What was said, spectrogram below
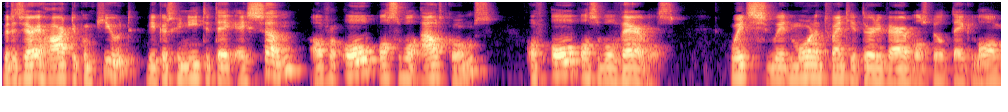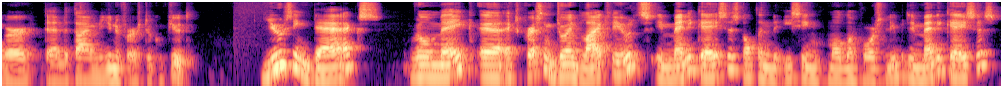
but it's very hard to compute because we need to take a sum over all possible outcomes of all possible variables, which with more than 20 or 30 variables will take longer than the time in the universe to compute. Using DAGs will make uh, expressing joint likelihoods in many cases, not in the Ising model unfortunately, but in many cases,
